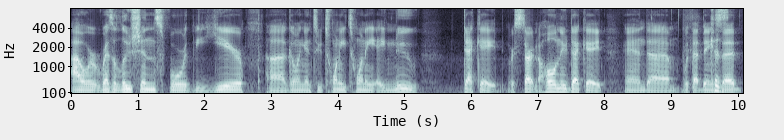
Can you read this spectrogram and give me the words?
our resolutions for the year, uh, going into 2020, a new decade. We're starting a whole new decade. And uh, with that being said,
